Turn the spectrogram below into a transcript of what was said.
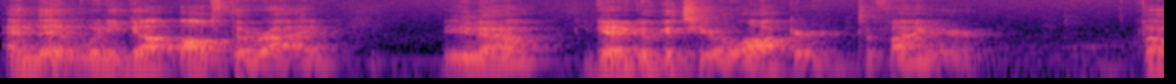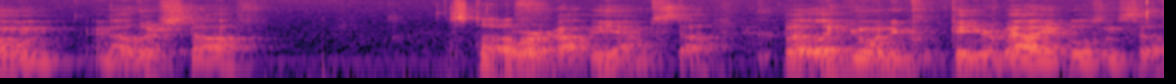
and then when he got off the ride, you know, you gotta go get to your locker to find your phone and other stuff. Stuff. Or, uh, yeah, stuff. But, like, you want to get your valuables and stuff.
